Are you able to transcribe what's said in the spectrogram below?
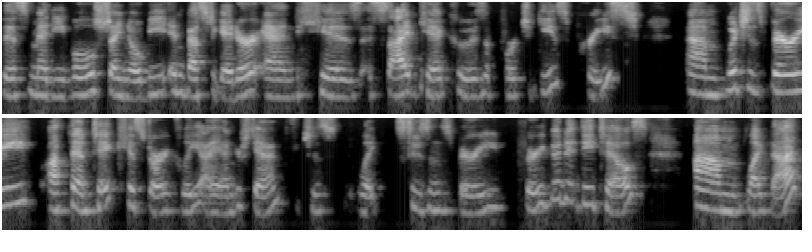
this medieval shinobi investigator and his sidekick, who is a Portuguese priest, um, which is very authentic historically, I understand, which is like Susan's very, very good at details um, like that.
